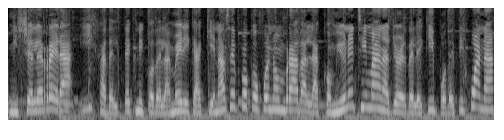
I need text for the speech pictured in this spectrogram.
Michelle Herrera, hija del técnico del América, quien hace poco fue nombrada la Community Manager del equipo de Tijuana,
